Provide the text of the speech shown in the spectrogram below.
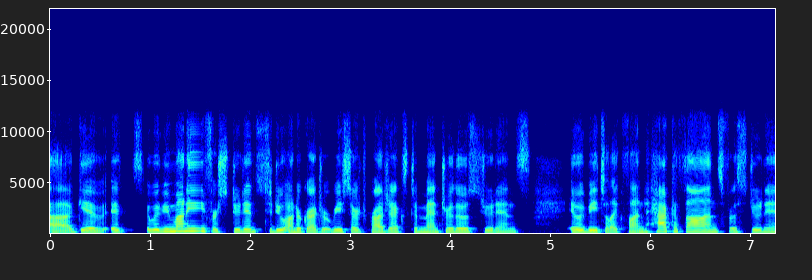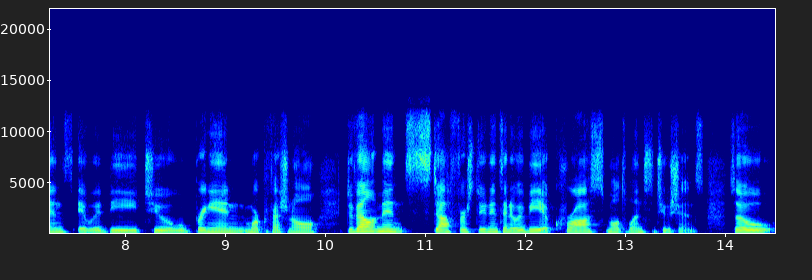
uh, give it's it would be money for students to do undergraduate research projects to mentor those students. It would be to like fund hackathons for students. It would be to bring in more professional development stuff for students, and it would be across multiple institutions. So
